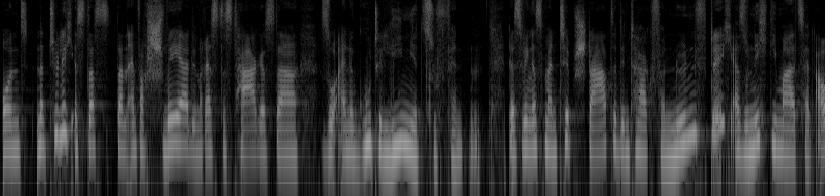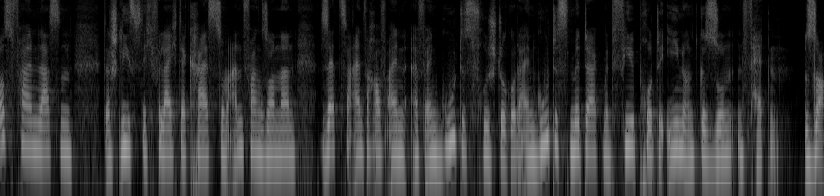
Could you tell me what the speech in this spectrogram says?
und natürlich ist das dann einfach schwer, den Rest des Tages da so eine gute Linie zu finden. Deswegen ist mein Tipp, starte den Tag vernünftig, also nicht die Mahlzeit ausfallen lassen, da schließt sich vielleicht der Kreis zum Anfang, sondern setze einfach auf ein, auf ein gutes Frühstück oder ein gutes Mittag mit viel Protein und gesunden Fetten. So.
